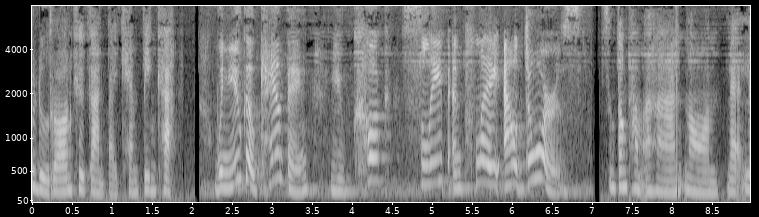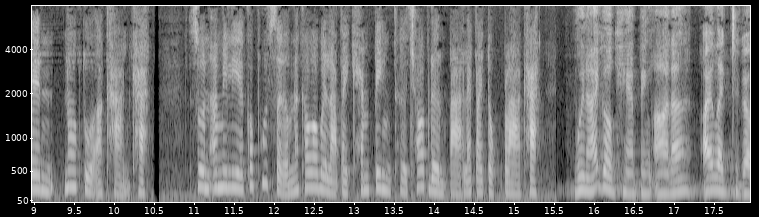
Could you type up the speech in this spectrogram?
ฤดูร้อนคือการไปแคมปิ้งค่ะ When you go camping, you cook, sleep, and play outdoors. ซึ่งต้องทำอาหารนอนและเล่นนอกตัวอาคารค่ะ ส่วนอเมเลียก็พูดเสริมนะคะว่าเวลาไปแคมปิ้งเธอชอบเดินป่าและไปตกปลาค่ะ When I go camping, Anna, I like to go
